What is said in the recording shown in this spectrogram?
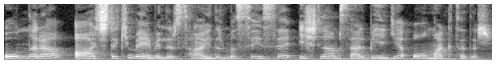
onlara ağaçtaki meyveleri saydırması ise işlemsel bilgi olmaktadır.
